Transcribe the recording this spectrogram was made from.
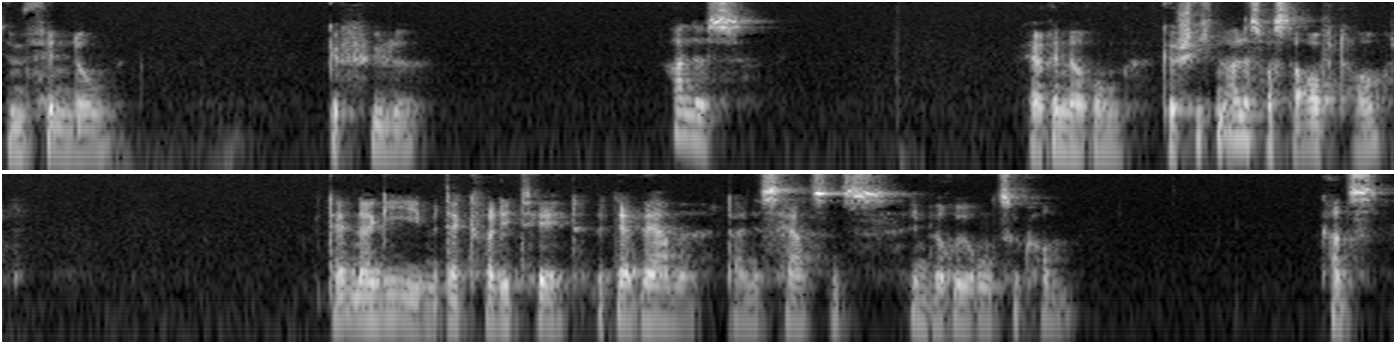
Empfindungen, Gefühle, alles, Erinnerung, Geschichten, alles, was da auftaucht, der Energie, mit der Qualität, mit der Wärme deines Herzens in Berührung zu kommen. Kannst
